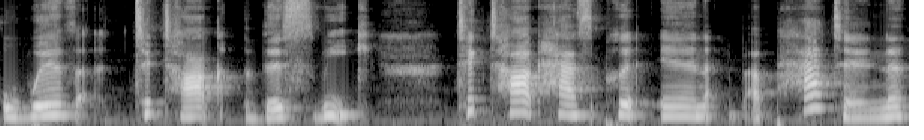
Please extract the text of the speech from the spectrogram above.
with TikTok this week. TikTok has put in a patent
